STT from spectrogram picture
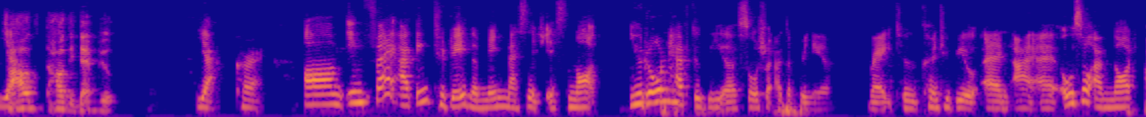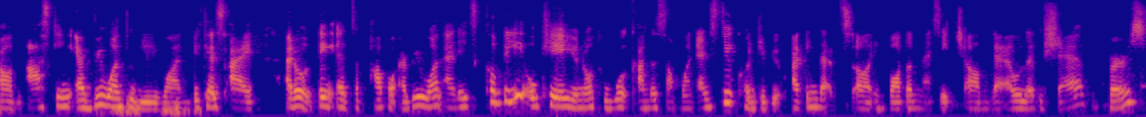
Yeah. So how, how did that build? Yeah, correct. Um, in fact, I think today the main message is not you don't have to be a social entrepreneur, right, to contribute. And I, I also I'm not um, asking everyone to be one because I I don't think it's a path for everyone, and it's completely okay, you know, to work under someone and still contribute. I think that's an important message um, that I would like to share first.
